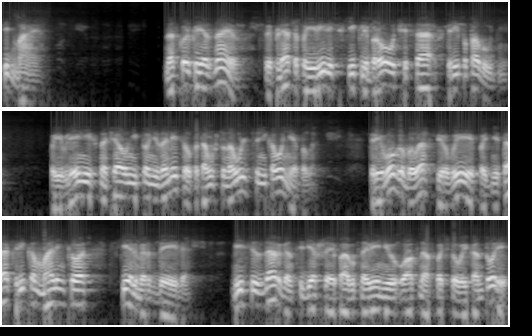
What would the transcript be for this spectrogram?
седьмая. Насколько я знаю, цыплята появились в Хикли-Броу часа в три пополудни. Появление их сначала никто не заметил, потому что на улице никого не было. Тревога была впервые поднята криком маленького Скельмерсдейля. Миссис Дарган, сидевшая по обыкновению у окна в почтовой конторе,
